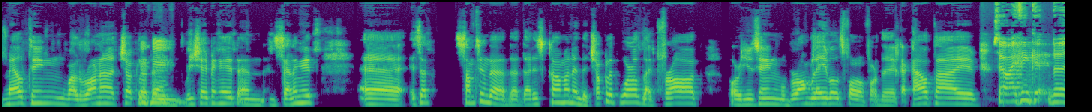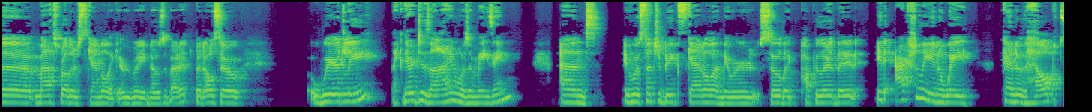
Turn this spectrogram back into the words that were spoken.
melting Valrhona chocolate mm-hmm. and reshaping it and, and selling it. Uh, is that something that, that, that is common in the chocolate world, like fraud or using wrong labels for, for the cacao type? So I think the Mast Brothers scandal, like everybody knows about it, but also weirdly, like their design was amazing. And it was such a big scandal and they were so like popular that it, it actually in a way kind of helped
